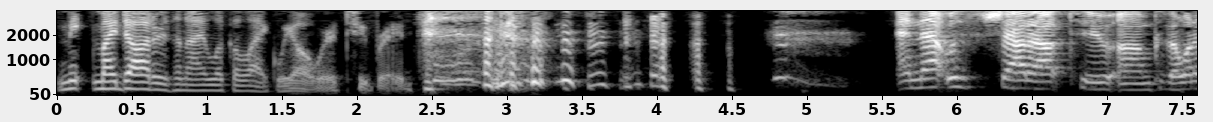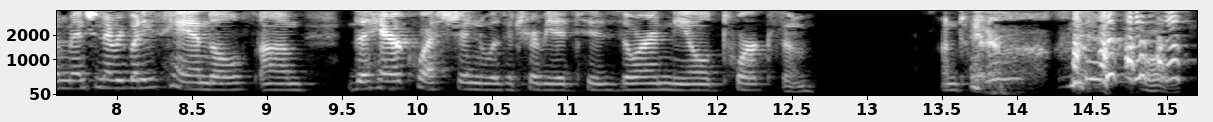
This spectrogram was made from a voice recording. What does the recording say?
Me, my daughters and I look alike. We all wear two braids. And that was shout out to, um, cause I want to mention everybody's handles. Um, the hair question was attributed to Zora Neale Twerksome on Twitter. Oh.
